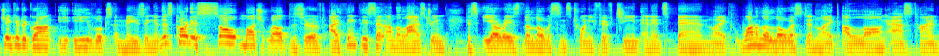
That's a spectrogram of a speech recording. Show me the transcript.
Jacob DeGrom, he, he, looks amazing. And this card is so much well deserved. I think they said on the live stream his ERA is the lowest since 2015, and it's been like one of the lowest in like a long ass time.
